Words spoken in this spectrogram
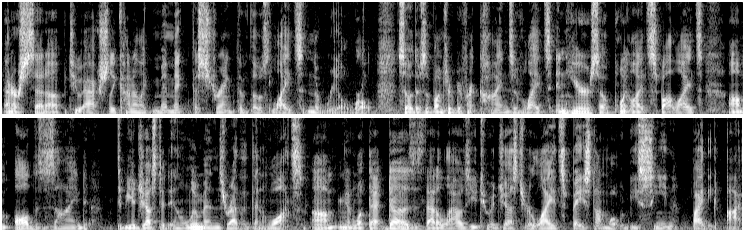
and are set up to actually kind of like mimic the strength of those lights in the real world. So there's a bunch of different kinds of lights in here. So point lights, spotlights, um, all designed to be adjusted in lumens rather than watts. Um, and what that does is that allows you to adjust your lights based on what would be seen by the eye.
